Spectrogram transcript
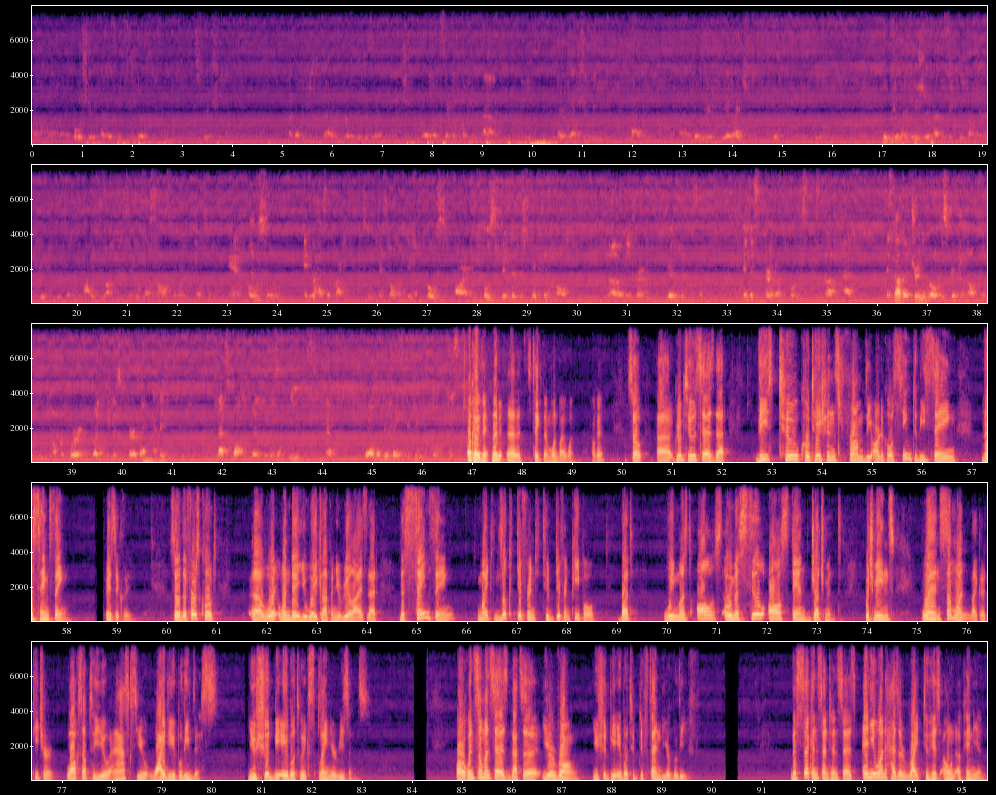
Uh, both should kind of include the description. As I believe that relativism, which the second question asked, in this paragraph should be that uh, the real, realize, the, the realization at the same time like appearing different life to others and it must all stand judgment. And also anyone has the right to his own opinion. Both are both fit the description of the, the term relativism. In this paragraph, of course, it's not as it's not the general description of the meaning of the word, but in this paragraph, I think that's what relativism means. And the, the difference between multiplicity Okay, let me, uh, let's take them one by one. Okay, so uh, group two says that these two quotations from the article seem to be saying the same thing, basically. So the first quote, uh, one day you wake up and you realize that the same thing might look different to different people, but we must all we must still all stand judgment, which means when someone like a teacher walks up to you and asks you, why do you believe this? You should be able to explain your reasons. Or when someone says that's a you're wrong, you should be able to defend your belief. The second sentence says anyone has a right to his own opinion.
